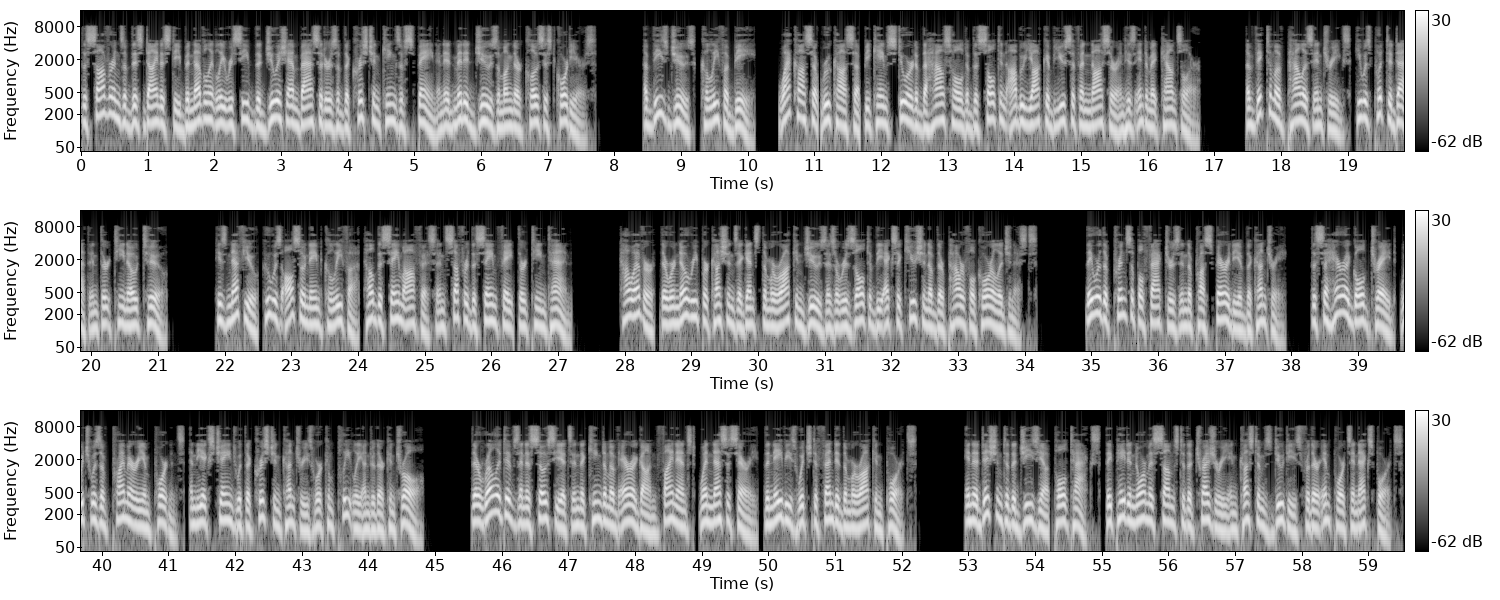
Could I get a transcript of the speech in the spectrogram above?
The sovereigns of this dynasty benevolently received the Jewish ambassadors of the Christian kings of Spain and admitted Jews among their closest courtiers. Of these Jews, Khalifa b. Waqasa became steward of the household of the Sultan Abu Yaqub Yusuf an-Nasir and his intimate counselor. A victim of palace intrigues, he was put to death in 1302. His nephew, who was also named Khalifa, held the same office and suffered the same fate 1310. However, there were no repercussions against the Moroccan Jews as a result of the execution of their powerful coreligionists. They were the principal factors in the prosperity of the country. The Sahara gold trade, which was of primary importance, and the exchange with the Christian countries were completely under their control. Their relatives and associates in the Kingdom of Aragon financed, when necessary, the navies which defended the Moroccan ports. In addition to the jizya poll tax, they paid enormous sums to the treasury in customs duties for their imports and exports.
